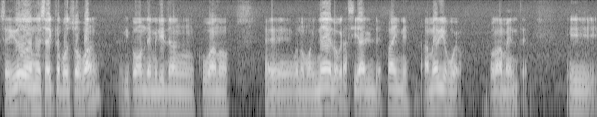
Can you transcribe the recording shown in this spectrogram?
seguido de muy cerca por Sosban, equipo donde militan cubanos, eh, bueno, Moinelo, Gracial de España, a medio juego solamente. Y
